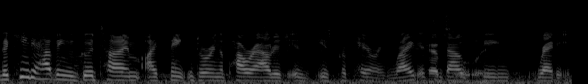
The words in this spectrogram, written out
The key to having a good time, I think, during a power outage is, is preparing, right? It's about being ready.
